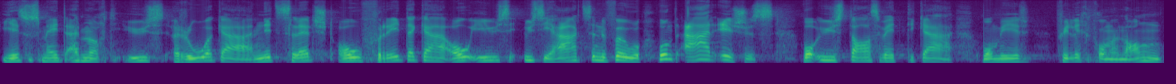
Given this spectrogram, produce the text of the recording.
Jesus meint, er möchte uns Ruhe geben, nicht zuletzt auch Frieden geben, auch in uns, unsere Herzen erfüllen. Und er ist es, der uns das geben möchte, was wir vielleicht voneinander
